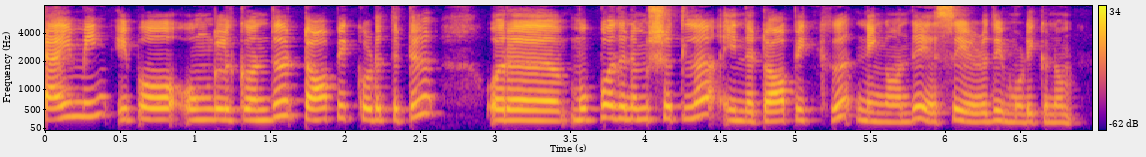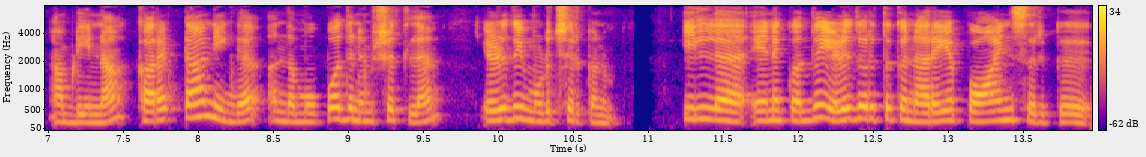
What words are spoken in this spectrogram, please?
டைமிங் இப்போது உங்களுக்கு வந்து டாபிக் கொடுத்துட்டு ஒரு முப்பது நிமிஷத்தில் இந்த டாப்பிக்கு நீங்கள் வந்து எஸ்ஸை எழுதி முடிக்கணும். அப்படின்னா கரெக்டாக நீங்கள் அந்த முப்பது நிமிஷத்தில் எழுதி முடிச்சிருக்கணும். இல்லை எனக்கு வந்து எழுதுறதுக்கு நிறைய பாயிண்ட்ஸ் இருக்குது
